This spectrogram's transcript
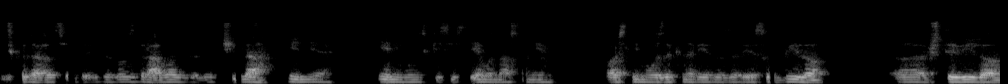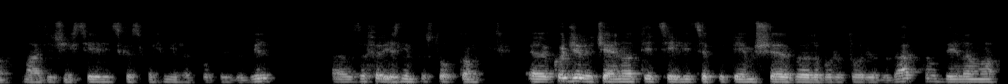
Izkazalo se da je zelo zdrava, zelo čila in je njen imunski sistem, odnosno njen kostni mozeg naredil zares obilo število matičnih celic, ki smo jih mi lahko pridobili z afereznim postopkom. Kot že rečeno, te celice potem še v laboratoriju dodatno obdelamo.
